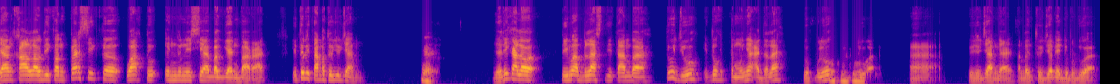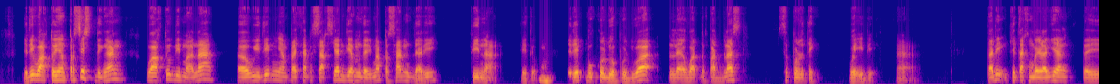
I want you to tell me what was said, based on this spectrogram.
yang kalau dikonversi ke waktu Indonesia bagian barat itu ditambah 7 jam. Iya. Jadi kalau 15 ditambah 7 itu temunya adalah dua puluh 22. dua Nah, 7 jam ya, tambah 7 jam ya 22. Jadi waktu yang persis dengan waktu di mana eh, Widi menyampaikan kesaksian dia menerima pesan dari Vina gitu. Hmm, Jadi pukul 22 lewat 14 10 detik WIB. Nah, tadi kita kembali lagi yang dari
